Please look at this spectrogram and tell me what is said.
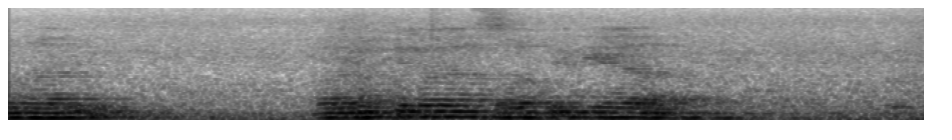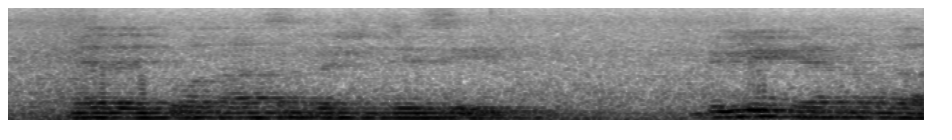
ఉన్నారు. మరి ముఖ్యంగా సౌత్ ఇండియా మీద ఎక్కువ కాన్సన్ట్రేషన్ చేసి ఢిల్లీ కేంద్రంగా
